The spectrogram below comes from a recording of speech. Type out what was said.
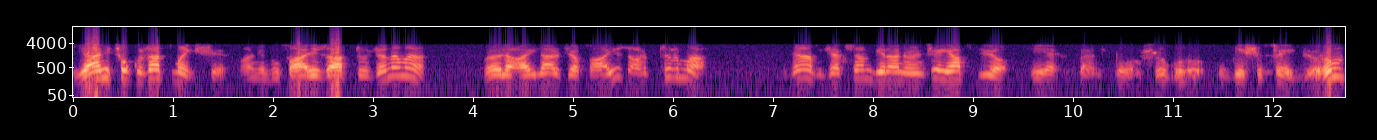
yani çok uzatma işi. Hani bu faiz arttıracaksın ama böyle aylarca faiz arttırma. Ne yapacaksan bir an önce yap diyor diye ben doğrusu bunu deşifre ediyorum.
